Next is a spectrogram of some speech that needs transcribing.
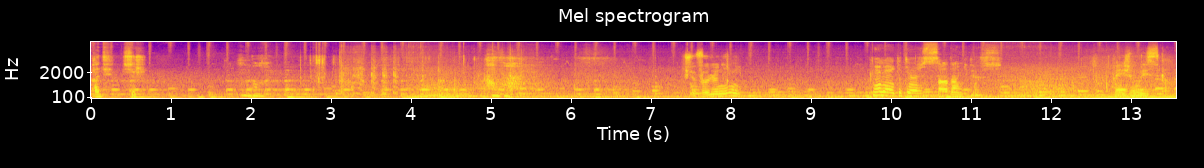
Hadi sür. Şoförlüğün iyi mi? Nereye gidiyoruz? Sağdan gidiyoruz. Mecburiyiz kal.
